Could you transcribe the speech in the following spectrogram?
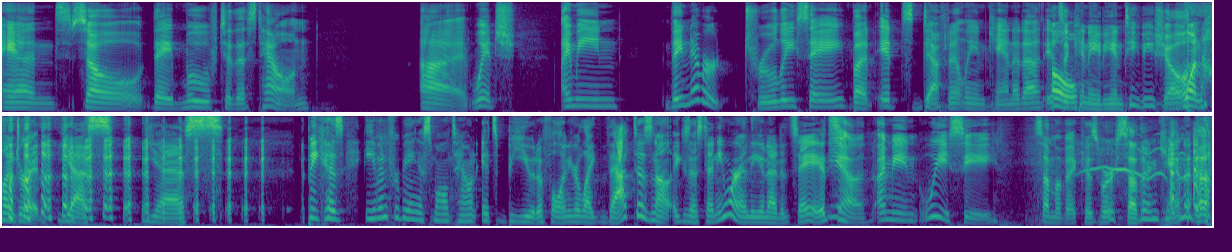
and so they moved to this town. Uh, which, I mean, they never truly say, but it's definitely in Canada. It's Oh. a Canadian TV show. 100 yes yes because even for being a small town it's beautiful and you're like that does not exist anywhere in the united states Yeah, I mean, we see some of it because we're Southern Canada.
